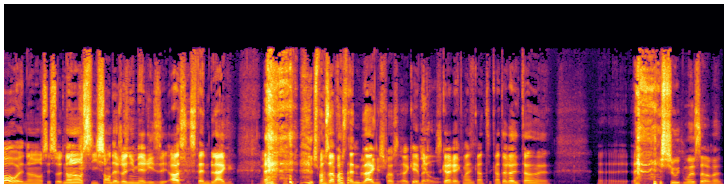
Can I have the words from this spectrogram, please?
Oh, ouais, non, non, c'est ça. Non, non, s'ils sont déjà numérisés. Ah, c'était une blague. je pensais pas que c'était une blague. Je pense, ok, ben, c'est correct, man. Quand, quand t'auras le temps, euh, euh, shoot-moi ça, man.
